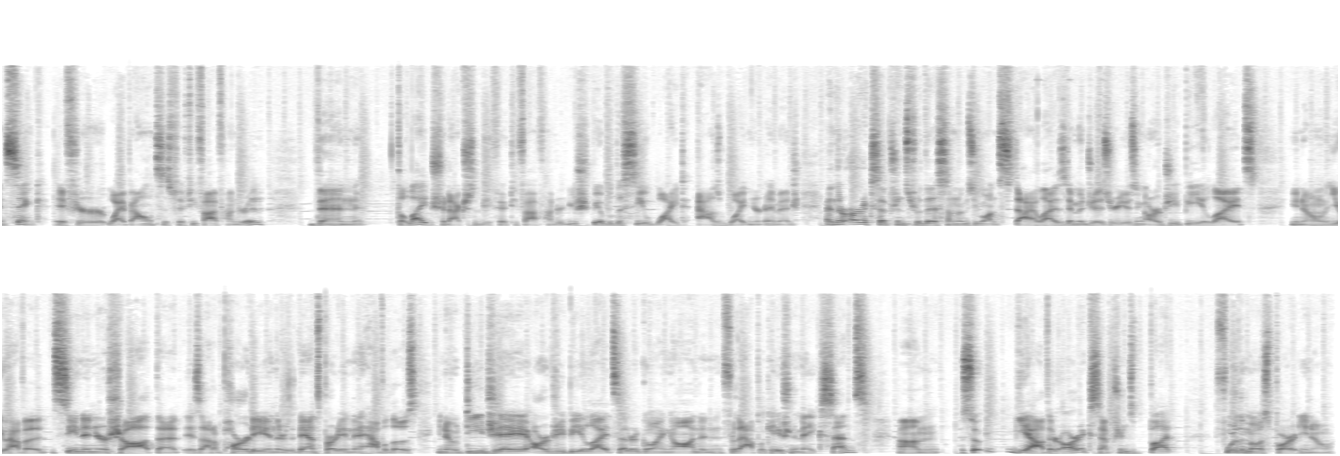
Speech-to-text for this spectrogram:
in sync. If your white balance is 5500, then the light should actually be 5500. You should be able to see white as white in your image. And there are exceptions for this. Sometimes you want stylized images, you're using RGB lights. You know, you have a scene in your shot that is at a party and there's a dance party and they have all those, you know, DJ RGB lights that are going on and for the application it makes sense. Um, so yeah, there are exceptions, but for the most part, you know,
